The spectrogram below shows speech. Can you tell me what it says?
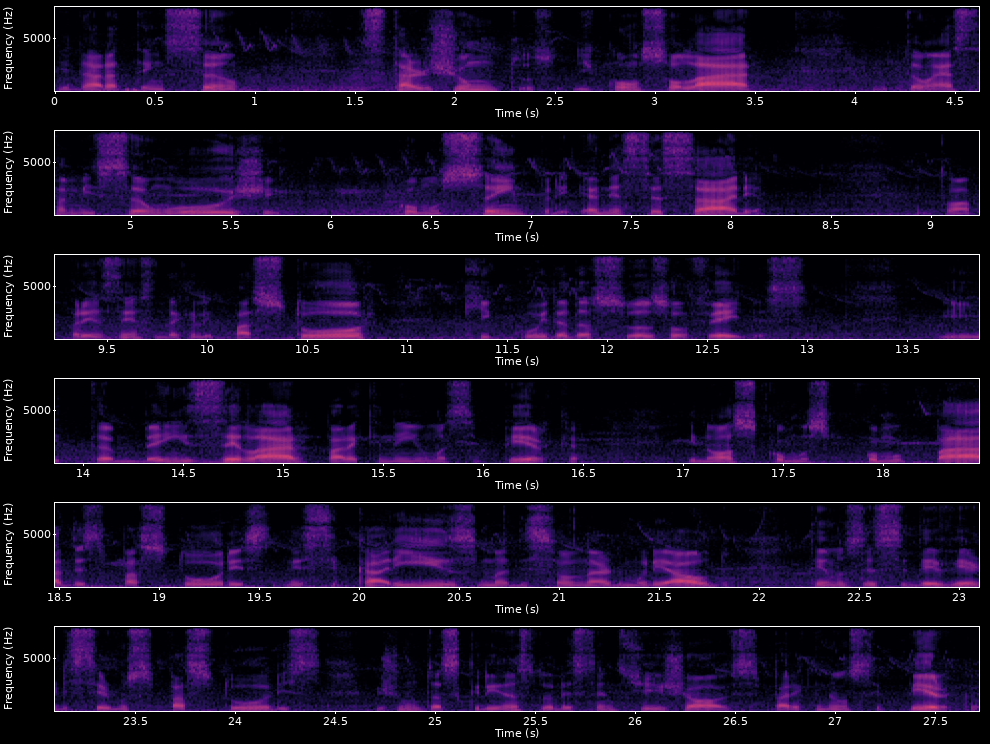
de dar atenção, de estar juntos, de consolar. Então, essa missão hoje, como sempre, é necessária. Então, a presença daquele pastor que cuida das suas ovelhas e também zelar para que nenhuma se perca. E nós, como, como padres, pastores, nesse carisma de São Leonardo Murialdo, temos esse dever de sermos pastores junto às crianças, adolescentes e jovens, para que não se percam.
